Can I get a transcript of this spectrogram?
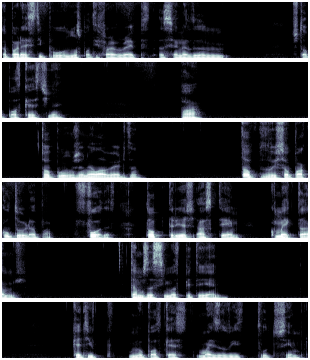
aparece tipo no Spotify Rap a cena de, de top podcasts, né? Pá, Top 1, janela aberta. Top 2, só para a cultura, pá. Foda-se. Top 3 AskTM. Como é que estamos? Estamos acima de PTM. Que é tipo o meu podcast mais ouvido de todos sempre.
